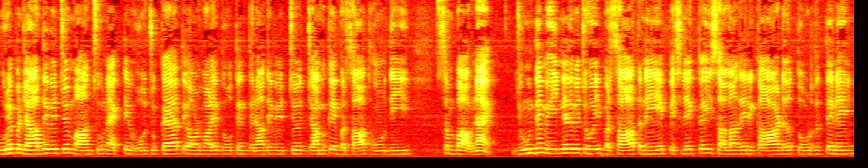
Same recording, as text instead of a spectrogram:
ਪੂਰੇ ਪੰਜਾਬ ਦੇ ਵਿੱਚ ਮਾਨਸੂਨ ਐਕਟਿਵ ਹੋ ਚੁੱਕਾ ਹੈ ਤੇ ਆਉਣ ਵਾਲੇ 2-3 ਦਿਨਾਂ ਦੇ ਵਿੱਚ ਜੰਮ ਕੇ ਬਰਸਾਤ ਹੋਣ ਦੀ ਸੰਭਾਵਨਾ ਹੈ। ਜੂਨ ਦੇ ਮਹੀਨੇ ਦੇ ਵਿੱਚ ਹੋਈ ਬਰਸਾਤ ਨੇ ਪਿਛਲੇ ਕਈ ਸਾਲਾਂ ਦੇ ਰਿਕਾਰਡ ਤੋੜ ਦਿੱਤੇ ਨੇ।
